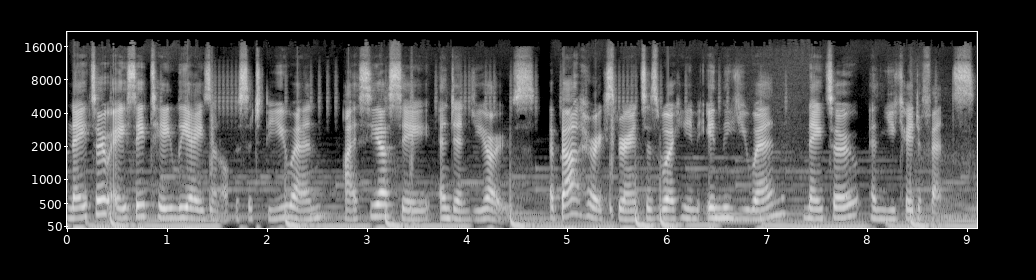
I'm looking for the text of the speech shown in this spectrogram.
NATO ACT liaison officer to the UN, ICRC, and NGOs, about her experiences working in the UN, NATO, and UK defence.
